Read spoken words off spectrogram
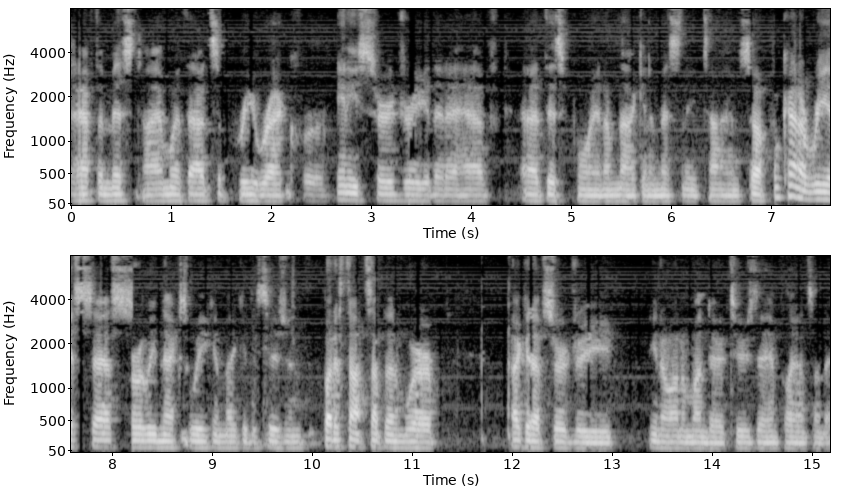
I have to miss time with. That's a prereq for any surgery that I have at this point. I'm not going to miss any time, so we'll kind of reassess early next week and make a decision. But it's not something where I could have surgery you know, on a Monday or Tuesday and play on Sunday.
